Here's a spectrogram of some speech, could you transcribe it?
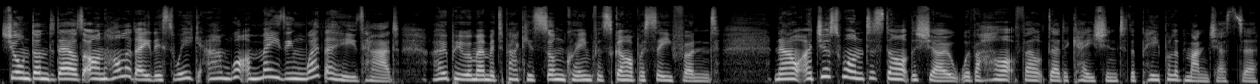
Sean Dunderdale's on holiday this week, and what amazing weather he's had. I hope he remembered to pack his sun cream for Scarborough Seafront. Now, I just want to start the show with a heartfelt dedication to the people of Manchester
